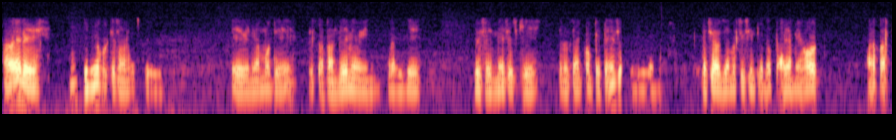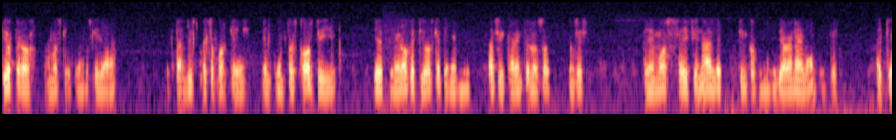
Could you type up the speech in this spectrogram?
A ver, eh, no porque sabemos que eh, veníamos de esta pandemia, ahí de, de seis meses que, que no en competencia. gracias a Dios ya me estoy sintiendo cada día mejor a partido, pero tenemos que tenemos que ya estar dispuestos porque el tiempo es corto y, y el primer objetivo es que tenemos es clasificar entre los otros. Entonces, tenemos seis finales, cinco finales de ahora en adelante. Entonces, hay que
